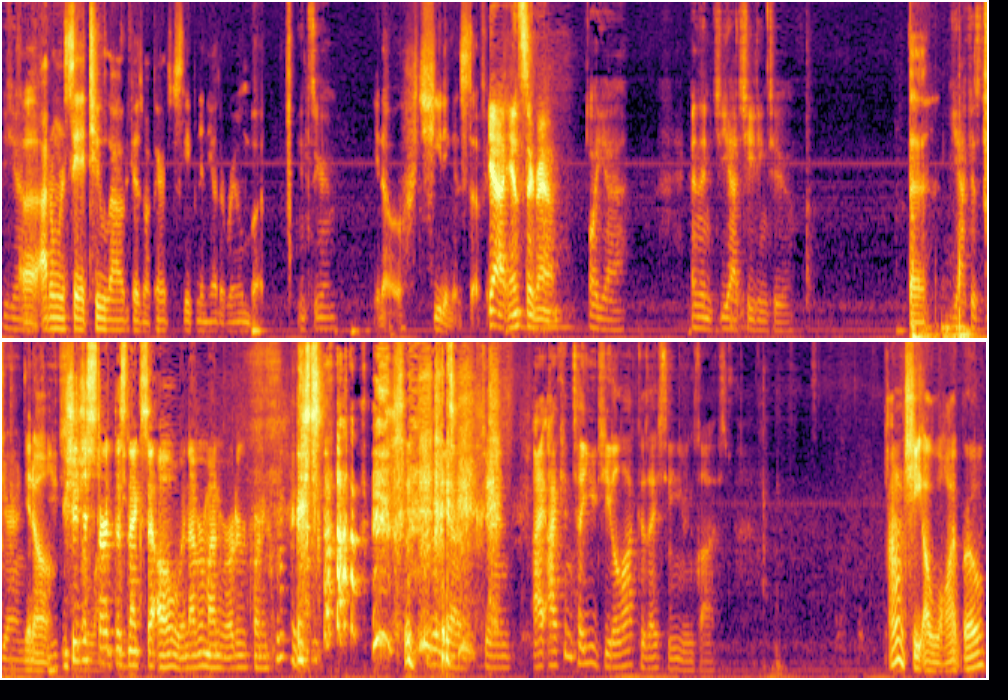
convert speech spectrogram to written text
Yeah, Uh, I don't want to say it too loud because my parents are sleeping in the other room, but Instagram. you know cheating and stuff. Yeah, Instagram. Oh yeah, and then yeah, cheating too. Uh, Yeah, because Jaren, You know. You cheat should just start this next set. Oh, never mind. We're already recording. but yeah, Jaren, I I can tell you cheat a lot because I've seen you in class. I don't cheat a lot, bro.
